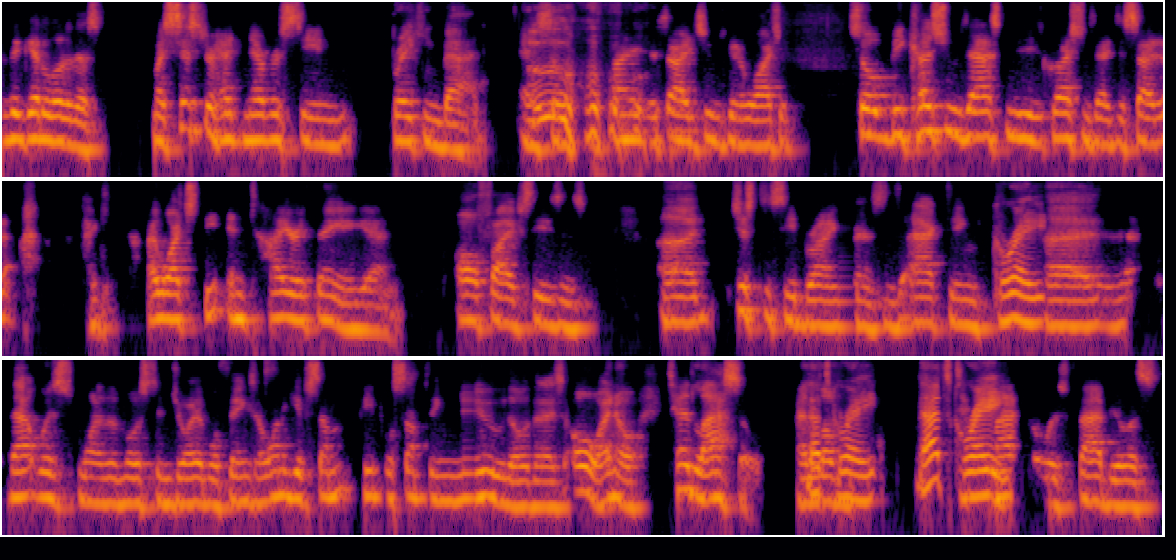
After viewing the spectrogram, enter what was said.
They get a load of this. My sister had never seen Breaking Bad, and so I decided she was going to watch it. So because she was asking me these questions, I decided I, I watched the entire thing again, all five seasons, uh, just to see Bryan Cranston's acting. Great. Uh, that was one of the most enjoyable things. I want to give some people something new though. That I said, oh, I know Ted Lasso. I That's great. That's great. Lasso was fabulous.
